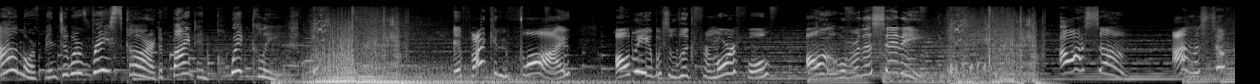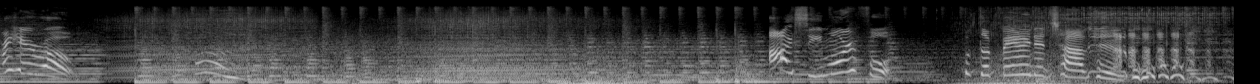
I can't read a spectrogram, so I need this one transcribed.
I'll morph into a race car to find him quickly. if I can fly, I'll be able to look for Morphle all over the city. Awesome! I'm a superhero! I see Morphle! But the bandits have him!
